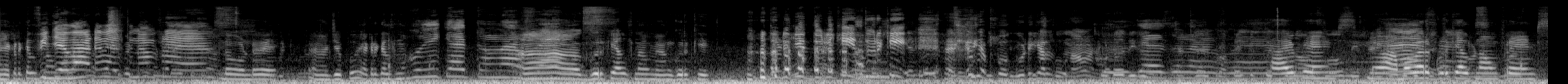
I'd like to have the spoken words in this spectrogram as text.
ఎక్కడికి వెళ్తున్నాం విజయవాడ వెళ్తున్నాం ఫ్రెండ్స్ ఉండవే చెప్పు ఎక్కడికి వెళ్తున్నాం గురికి వెళ్తున్నాం ఆ, గురికి వెళ్తున్నాం మేము గురికి దురికి దురికి దురికి చెప్పు గుడికి వెళ్తున్నాం హాయ్ ఫ్రెండ్స్ మేము అమ్మవారి గుడికి వెళ్తున్నాం ఫ్రెండ్స్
